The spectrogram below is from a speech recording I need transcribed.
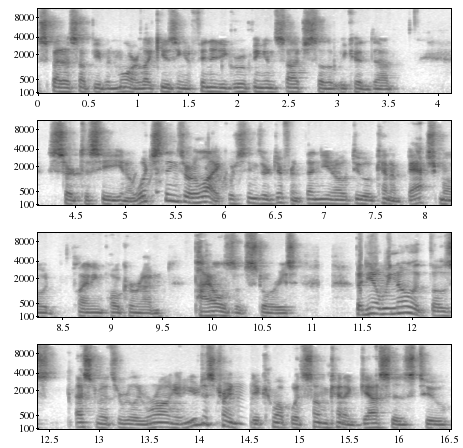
sped us up even more, like using affinity grouping and such, so that we could uh, start to see, you know, which things are alike, which things are different. Then, you know, do a kind of batch mode planning poker on piles of stories. But you know, we know that those estimates are really wrong, and you're just trying to come up with some kind of guesses to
